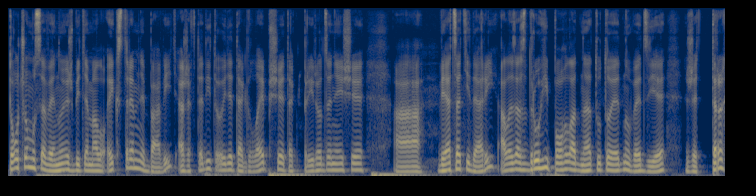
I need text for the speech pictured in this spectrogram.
to, čomu sa venuješ, by ťa malo extrémne baviť a že vtedy to ide tak lepšie, tak prirodzenejšie a viac sa ti darí, ale zase druhý pohľad na túto jednu vec je, že trh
